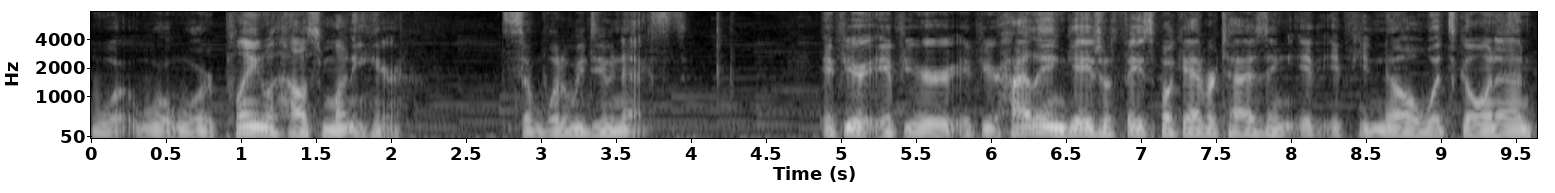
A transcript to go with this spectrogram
We're, we're, we're playing with house money here. So what do we do next? If you're if you're if you're highly engaged with Facebook advertising, if, if you know what's going on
